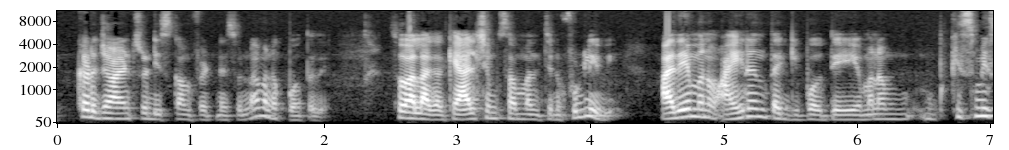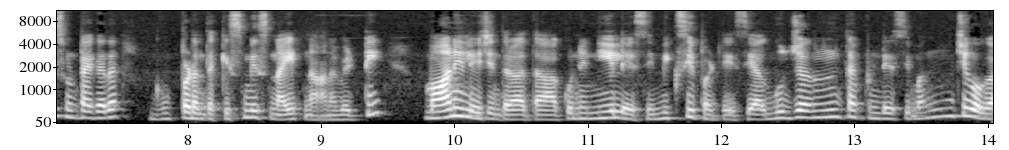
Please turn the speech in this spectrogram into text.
ఎక్కడ జాయింట్స్లో డిస్కంఫర్ట్నెస్ ఉన్నా మనకు పోతుంది. సో అలాగా కాల్షియంకి సంబంధించిన ఫుడ్లు ఇవి. అదే మనం ఐరన్ తగ్గిపోతే మనం కిస్మిస్ ఉంటాయి కదా గుప్పడంత కిస్మిస్ నైట్ నానబెట్టి మార్నింగ్ లేచిన తర్వాత కొన్ని నీళ్ళు వేసి మిక్సీ పట్టేసి ఆ గుజ్జు అంతా పిండేసి మంచిగా ఒక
